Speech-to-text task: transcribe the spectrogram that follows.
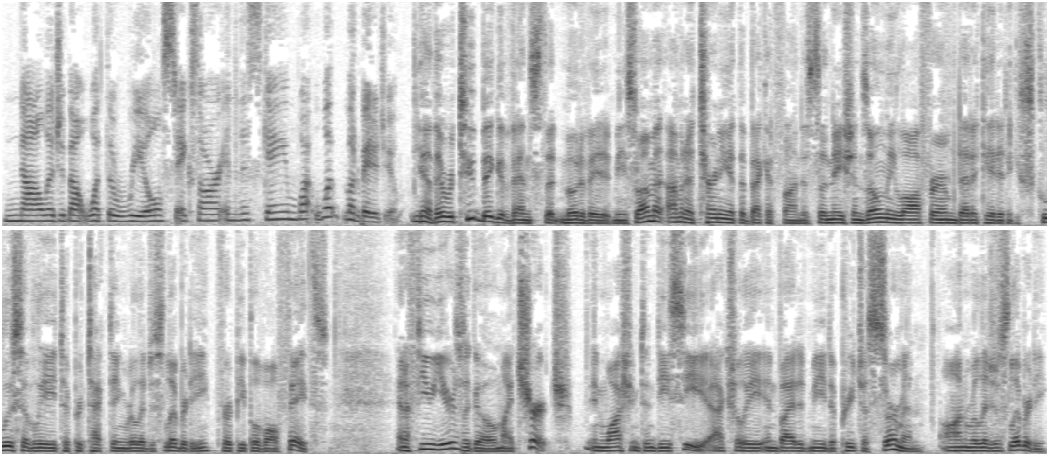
knowledge about what the real stakes are in this game? What what motivated you? Yeah, there were two big events that motivated me. So I'm, a, I'm an attorney at the Becket Fund. It's the nation's only law firm dedicated exclusively to protecting religious liberty for people of all faiths. And a few years ago, my church in Washington, D.C. actually invited me to preach a sermon on religious liberty.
